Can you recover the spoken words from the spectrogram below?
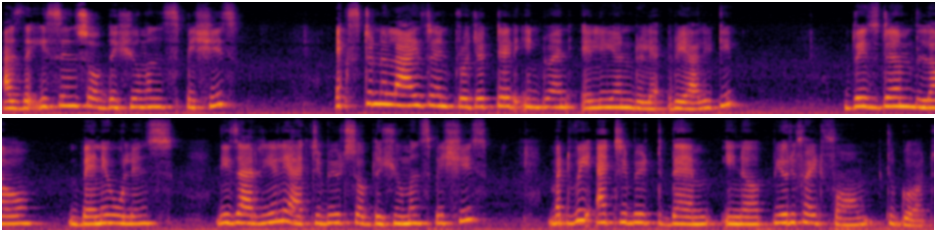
as the essence of the human species. externalized and projected into an alien reality. Wisdom, love, benevolence, these are really attributes of the human species, but we attribute them in a purified form to God.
